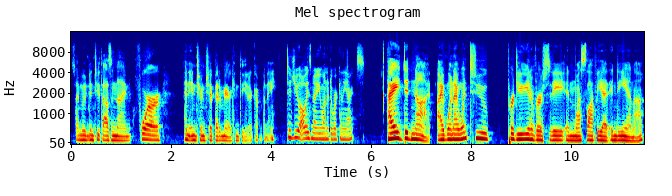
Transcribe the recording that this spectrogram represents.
So I moved in 2009 for an internship at American Theatre Company. Did you always know you wanted to work in the arts? I did not. I when I went to Purdue University in West Lafayette, Indiana,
